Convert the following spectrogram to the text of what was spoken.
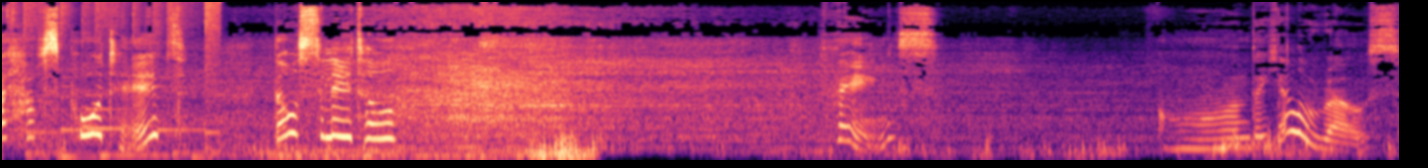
I have spotted those little things on the yellow rose.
